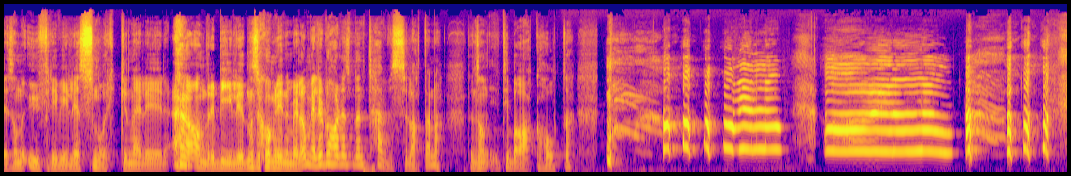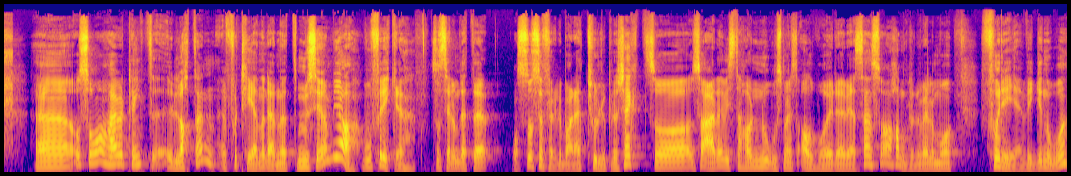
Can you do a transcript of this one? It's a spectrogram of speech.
eh, sånne ufrivillige snorkene eller andre bilydene som kommer innimellom. Eller du har den, den tause latteren. da, Den sånn tilbakeholdte. Uh, og så har jeg vel tenkt latteren, fortjener den et museum? Ja, hvorfor ikke? Så selv om dette også selvfølgelig bare er et tulleprosjekt, så, så, er det, hvis det har noe som helst alvor ved seg, så handler det vel om å forevige noe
